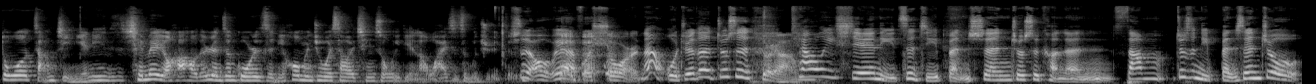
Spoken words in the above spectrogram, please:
多长几年，你前面有好好的认真过日子，你后面就会稍微轻松一点了。我还是这么觉得。是哦，Yeah for sure。那我觉得就是对啊，挑一些你自己本身就是可能 some，就是你本身就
